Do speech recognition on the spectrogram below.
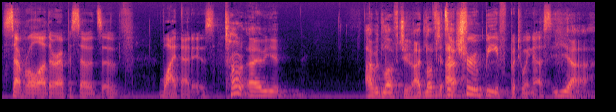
several other episodes of why that is. To- I, would love to. I'd love to. It's a I- true beef between us. Yeah.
